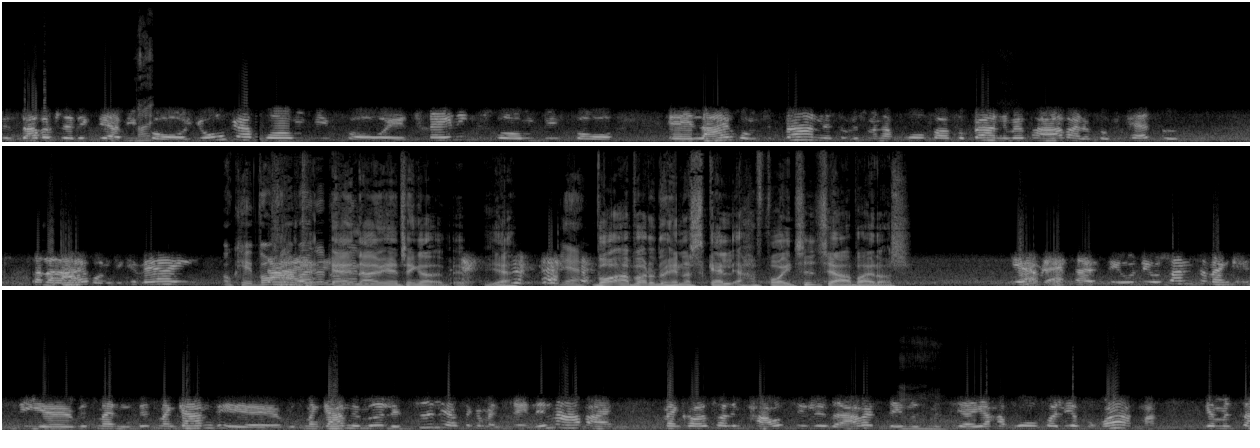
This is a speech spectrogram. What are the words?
det stopper slet ikke der. Vi Nej. får yogarum, vi får øh, træningsrum, vi får øh, legerum til børnene, så hvis man har brug for at få børnene med på arbejde og få dem passet, så er der legerum, de kan være i. Okay, hvor Der er- arbejder du Ja, nej, jeg tænker, øh, ja. Ja. Hvor arbejder du hen, og skal, får I tid til at arbejde også? Ja, men altså, det er, jo, det er jo sådan, så man kan sige, øh, hvis, man, hvis, man gerne vil, øh, hvis man gerne vil møde lidt tidligere, så kan man træne inden arbejde. Man kan også holde en pause i løbet af arbejdsdagen, hvis man siger, jeg har brug for lige at få rørt mig. Jamen, så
